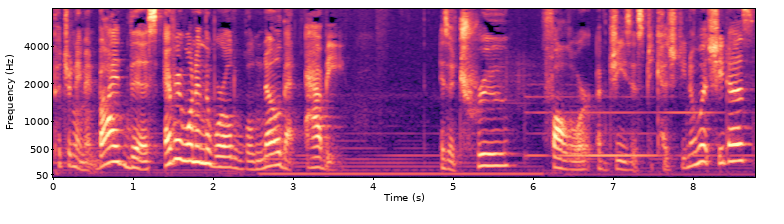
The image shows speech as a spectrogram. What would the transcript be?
Put your name in. By this, everyone in the world will know that Abby, is a true follower of Jesus because you know what she does?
